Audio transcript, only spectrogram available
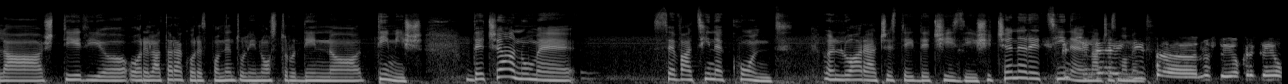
la știri o relatare a corespondentului nostru din Timiș. De ce anume se va ține cont în luarea acestei decizii și ce ne reține deci, în acest există, moment? Nu știu, eu cred că e o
